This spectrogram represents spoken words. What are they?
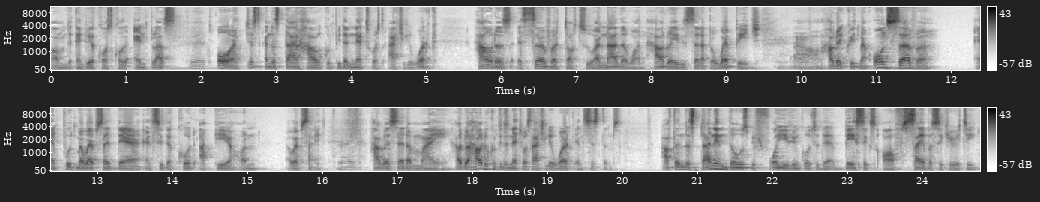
Um, they can do a course called n plus. Right. or just understand how computer networks actually work how does a server talk to another one? How do i even set up a web page? Uh, how do i create my own server and put my website there and see the code appear on a website? Right. how do i set up my how do how do computer networks actually work and systems? After understanding those before you even go to the basics of cybersecurity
